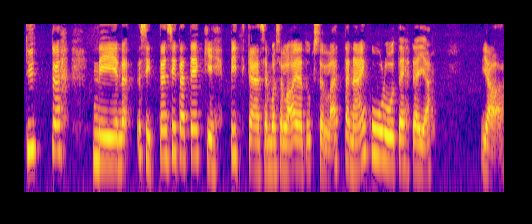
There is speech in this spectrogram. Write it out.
tyttö, niin sitten sitä teki pitkään semmoisella ajatuksella, että näin kuuluu tehdä ja, ja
